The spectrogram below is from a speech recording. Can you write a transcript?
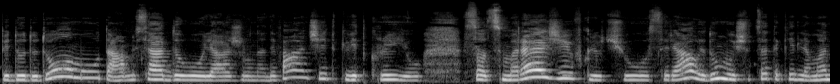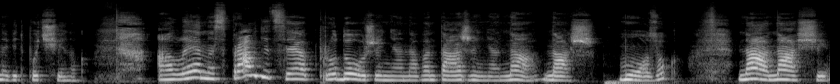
піду додому, там сяду, ляжу на диванчик, відкрию соцмережі, включу серіал і думаю, що це такий для мене відпочинок. Але насправді це продовження навантаження на наш мозок, на наші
